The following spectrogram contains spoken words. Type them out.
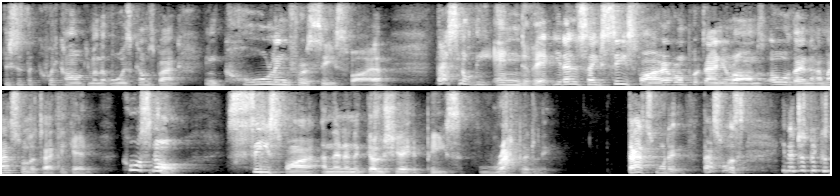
this is the quick argument that always comes back. In calling for a ceasefire, that's not the end of it. You don't say ceasefire, everyone put down your arms, oh, then Hamas will attack again. Of course not. Ceasefire and then a negotiated peace rapidly. That's what it, that's what's, you know, just because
